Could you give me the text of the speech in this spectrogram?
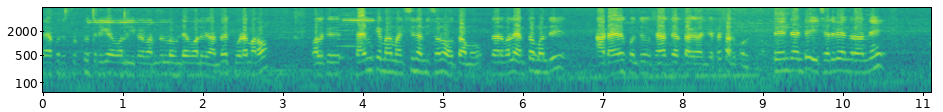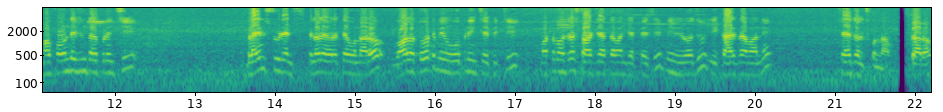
లేకపోతే చుట్టూ తిరిగే వాళ్ళు ఇక్కడ వనరుల్లో ఉండే వాళ్ళు వీళ్ళందరికీ కూడా మనం వాళ్ళకి టైంకి మనం మంచిని అందించడం అవుతాము. దానివల్ల ఎంతోమంది ఆ టైంకి కొంచెం సేద తీరుతారు అని చెప్పేసి అనుకుంటున్నాం. ఏంటంటే ఈ చలివేంద్రాన్ని మా ఫౌండేషన్ తరపు నుంచి బ్లైండ్ స్టూడెంట్స్ పిల్లలు ఎవరైతే ఉన్నారో వాళ్ళతోటి మేము ఓపెనింగ్ చేపించి మొట్టమొదటిగా స్టార్ట్ చేద్దామని చెప్పేసి మేము ఈరోజు ఈ కార్యక్రమాన్ని చేయదలుచుకున్నాం. నమస్కారం.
